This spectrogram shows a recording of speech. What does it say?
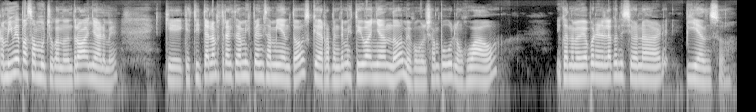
a mí me pasa mucho cuando entro a bañarme, que, que estoy tan abstracta en mis pensamientos, que de repente me estoy bañando, me pongo el shampoo, lo enjuago, y cuando me voy a poner el acondicionador, pienso,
